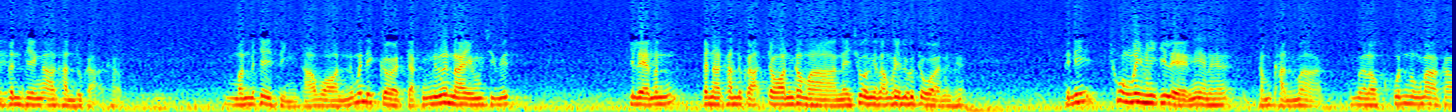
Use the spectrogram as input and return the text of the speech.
สเป็นเพียงอาคันตุกะครับ มันไม่ใช่สิ่งถาวรหรือไม่ได้เกิดจากเนื้อในของชีวิต กิเลสมันเป็นอาคันตุกะจรเข้ามาในช่วงที่เราไม่รู้ตัวนะฮะทีนี้ช่วงไม่มีกิเลสเนี่ยนะฮะสำคัญมาก เมื่อเราคุ้นมากๆเข้า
